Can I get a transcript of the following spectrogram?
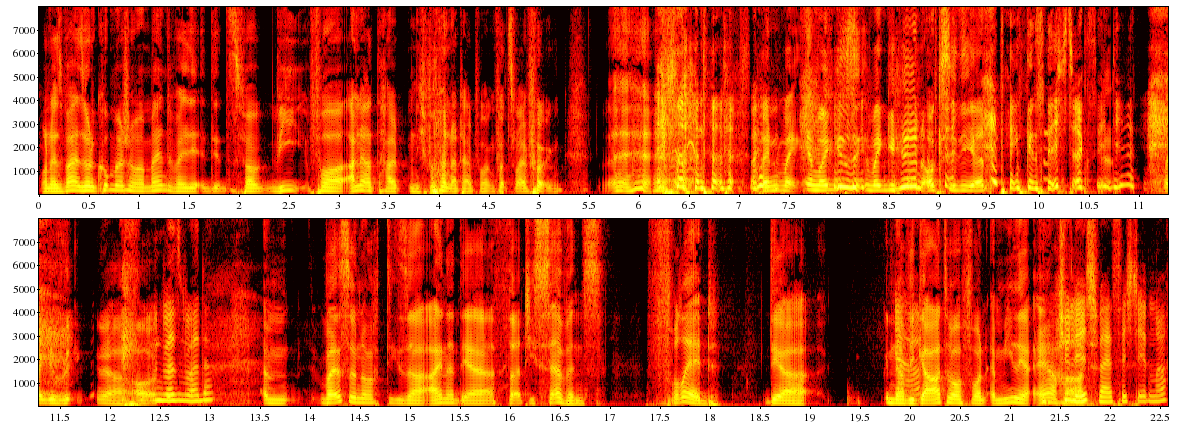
Und das war so ein komischer Moment, weil das war wie vor anderthalb, nicht vor anderthalb Folgen, vor zwei Folgen. mein, mein, mein, Gesi- mein Gehirn oxidiert. Dein Gesicht oxidiert. Mein Gesicht, ja, auch. Und was war da? Ähm, weißt du noch, dieser einer der 37s, Fred, der Navigator von Amelia Earhart, Natürlich weiß ich den noch.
